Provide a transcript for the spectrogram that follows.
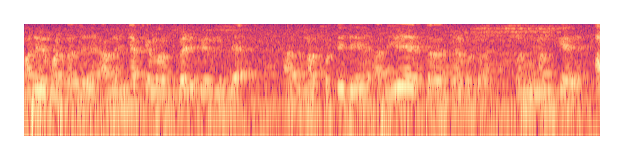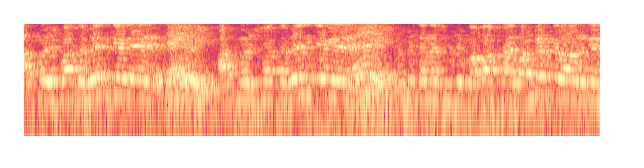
ಮನವಿ ಮಾಡ್ತಾ ಇದ್ದೀವಿ ಆಮೇಲೆ ಇನ್ನೂ ಕೆಲವೊಂದು ಬೇಡಿಕೆಗಳಿದೆ. ಅದು ನಾವು ಕೊಟ್ಟಿದ್ದೀವಿ. ಅದು ಈಡೇರಿಸ್ತಾರೆ ಅಂತ ಹೇಳ್ಬಿಟ್ಟು ಒಂದು ನಂಬಿಕೆ ಇದೆ. ಆತ್ಮವಿಶ್ವಾಸ ವೇದಿಕೆಗೆ! ಆತ್ಮವಿಶ್ವಾಸ ವೇದಿಕೆಗೆ! ಸಂವಿಧಾನ ಶಿಲ್ಪಿ ಬಾಬಾ ಸಾಹೇಬ್ ಅಂಬೇಡ್ಕರ್ ಅವರಿಗೆ!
